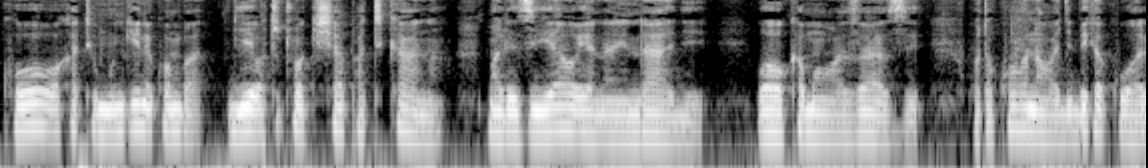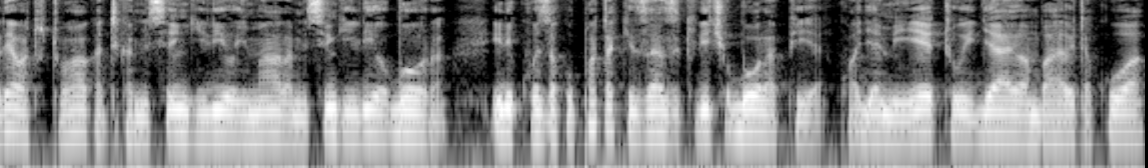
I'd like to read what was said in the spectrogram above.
Kwao wakati mwingine kwamba je watoto wakishapatikana malezi yao yanaendaje? Wao kama wazazi watakuwa wanawajibika kuwalea watoto wao katika misingi iliyo imara misingi iliyo bora ili kuweza kupata kizazi kilicho bora pia kwa jamii yetu ijayo ambayo itakuwa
